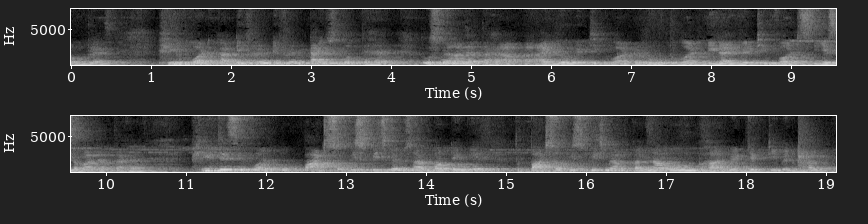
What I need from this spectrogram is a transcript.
कॉम्प्लेक्स फिर वर्ड का डिफरेंट डिफरेंट टाइप्स बोलते हैं तो उसमें आ जाता है आपका idiomatic word root word derivative words ये सब आ जाता है। फिर जैसे वर्ड को पार्ट्स ऑफ़ स्पीच के अनुसार बांटेंगे तो पार्ट्स ऑफ़ स्पीच में आपका noun verb adjective adverb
